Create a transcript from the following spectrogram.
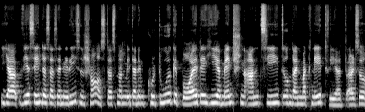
Ja, wir sehen das als eine Riesenchance, dass man mit einem Kulturgebäude hier Menschen anzieht und ein Magnet wird, also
